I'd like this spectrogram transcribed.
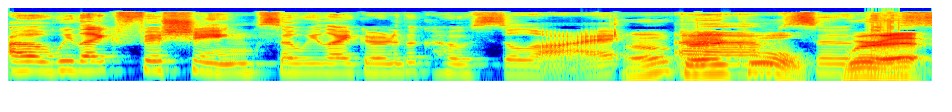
Uh, we like fishing, so we like going to the coast a lot. Okay, cool. so Where at?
